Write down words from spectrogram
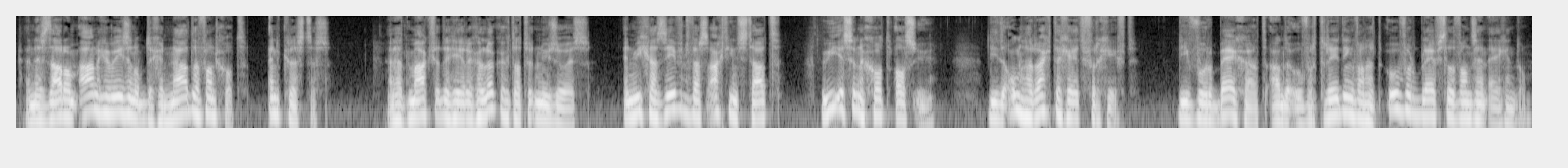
en is daarom aangewezen op de genade van God in Christus. En het maakt de Heer gelukkig dat het nu zo is. In Micha 7, vers 18 staat: Wie is een God als u, die de ongerechtigheid vergeeft, die voorbijgaat aan de overtreding van het overblijfsel van zijn eigendom?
